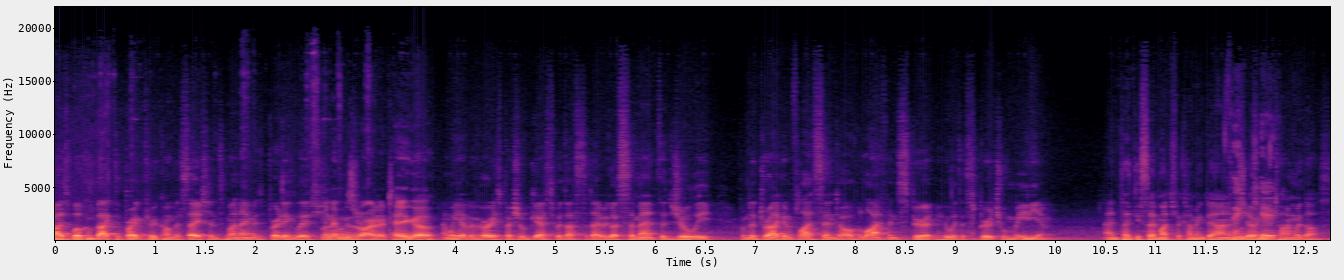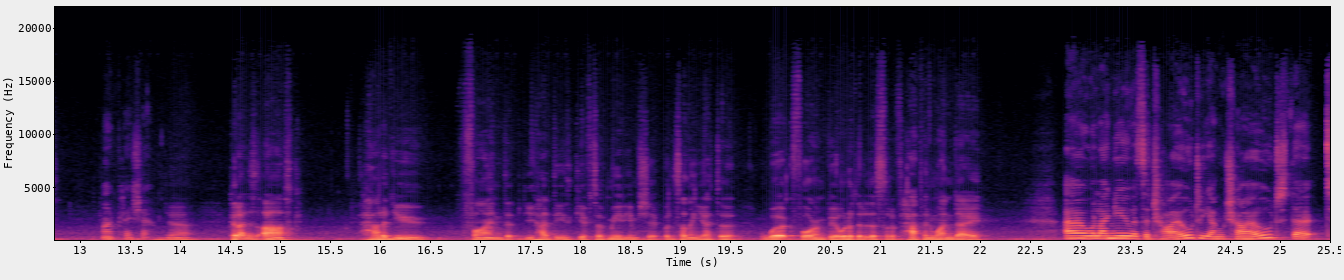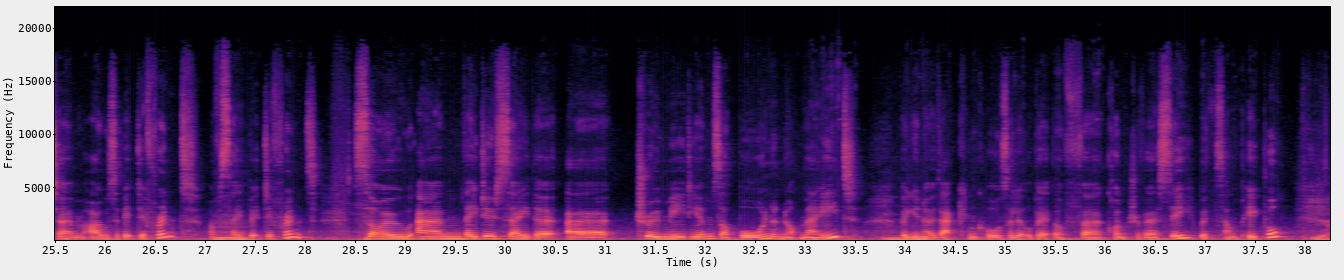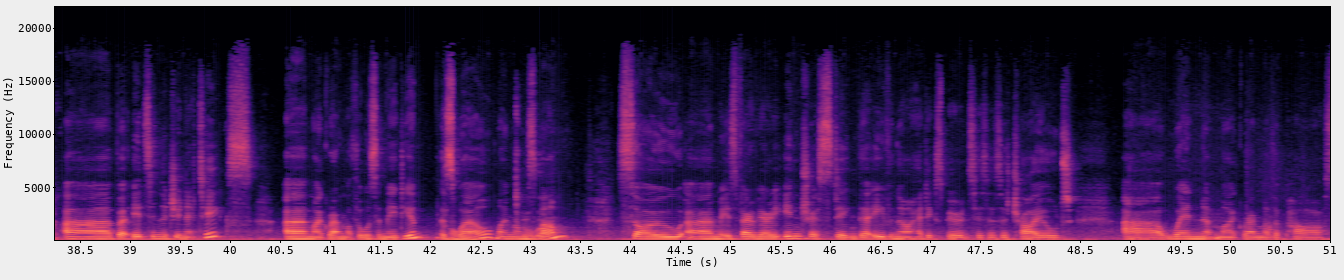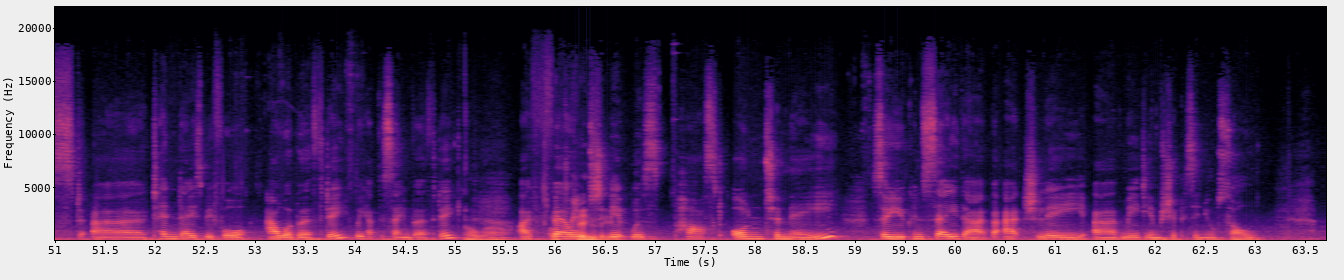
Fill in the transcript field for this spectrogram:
Guys, welcome back to Breakthrough Conversations. My name is Brett English, My name is Ryan Ortega. and we have a very special guest with us today. We've got Samantha Duly from the Dragonfly Center of Life and Spirit, who is a spiritual medium. And thank you so much for coming down and Thank sharing your time with us. My pleasure. Yeah. Could I just ask, how did you find that you had these gifts of mediumship? Was it something you had to work for and build, or did it just sort of happen one day? Uh, well, I knew as a child, a young child, that um, I was a bit different. I would say a Mm. bit different. So um, they do say that uh, true mediums are born and not made. But you Mm. know that can cause a little bit of uh, controversy with some people. Yeah. Uh, but it's in the genetics. Uh, my grandmother was a medium as Oh, well, my mum's wow. mum. So um, it's very, very interesting that even though I had experiences as a child, uh, when my grandmother passed uh, 10 days before our birthday, we have the same birthday, Oh, wow. I felt it was passed on to me. So you can say that, but actually, uh, mediumship is in your soul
